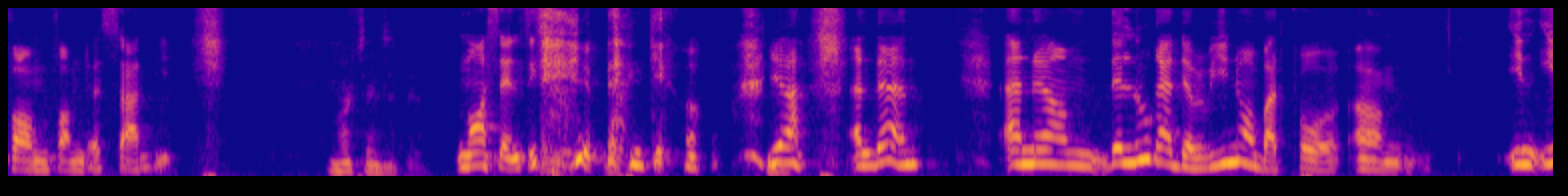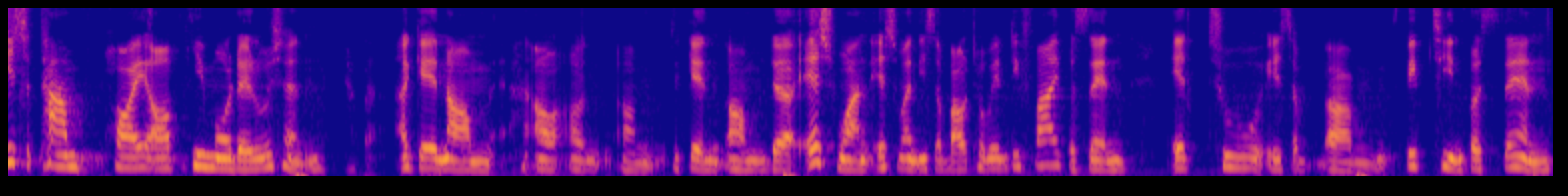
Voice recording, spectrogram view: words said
from, from the study. More sensitive. More sensitive, thank you. yeah, and then, and um, they look at the renal blood flow um, in each time point of hemodilution, again, um, um, um, again, um, the H1, H1 is about 25%, H2 is um, 15%,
